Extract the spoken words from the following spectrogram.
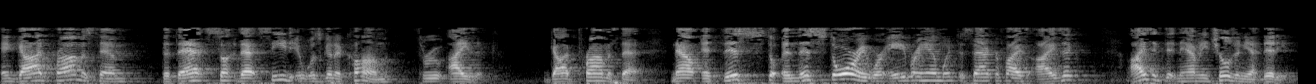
And God promised him that that, that seed, it was going to come through Isaac. God promised that. Now, at this, in this story where Abraham went to sacrifice Isaac, Isaac didn't have any children yet, did he?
